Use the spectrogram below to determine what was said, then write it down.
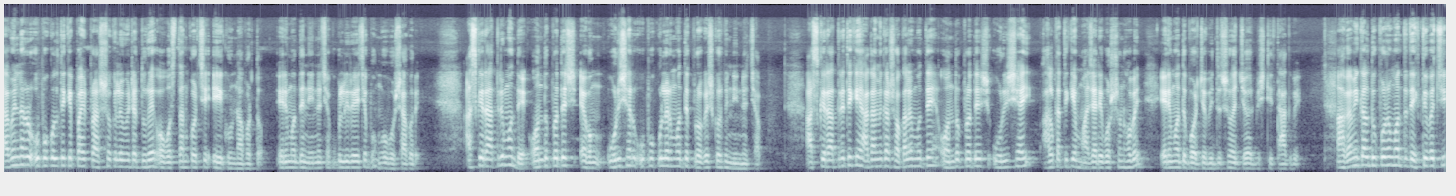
তামিলনাড়ুর উপকূল থেকে প্রায় পাঁচশো কিলোমিটার দূরে অবস্থান করছে এই ঘূর্ণাবর্ত। এর মধ্যে নিম্নচাপগুলি রয়েছে বঙ্গোপসাগরে। আজকে রাত্রির মধ্যে অন্ধ্রপ্রদেশ এবং উড়িষ্যার উপকূলের মধ্যে প্রবেশ করবে নিম্নচাপ। আজকে রাত্রি থেকে আগামীকাল সকালের মধ্যে অন্ধ্রপ্রদেশ উড়িষ্যায় হালকা থেকে মাঝারি বর্ষণ হবে। এর মধ্যে বজ্রবিদ্যুৎ সহ ঝড় বৃষ্টি থাকবে। আগামীকাল দুপুরের মধ্যে দেখতে পাচ্ছি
